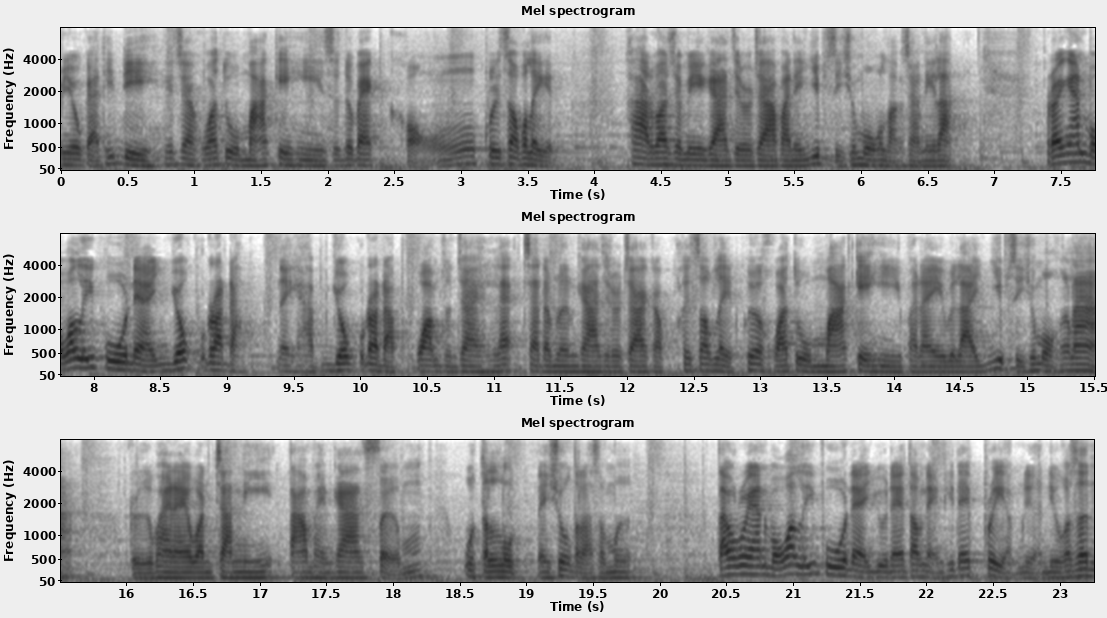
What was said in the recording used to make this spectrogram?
มีโอกาสที่ดี ที่จะคว้าตัวมาร์เกฮีเซนเตอร์แบ็กของคริสตัลพาเลตคาดว่าจะมีการเจรจาภายใน 24 ชั่วโมงหลังจากนี้ละ รายงานบอกว่าลิเวอร์พูเนี่ยยกระดับนะครับยกระดับความสนใจ และจะดำเนินการเจรจากับคริสตัลเลตเพื่อคว้าตัวมาร์เกฮีภายในเวลา 24 ชั่วโมงข้างหน้า หรือภายในวันจันนี้ตามแผนการเสริมอุตลุดในช่วงตลาดซัมเมอร์ตามรายงานบอกว่าลิเวอร์พูเนี่ยอยู่ในตำแหน่งที่ได้เปรียบเหนือนิวคาสเซิล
